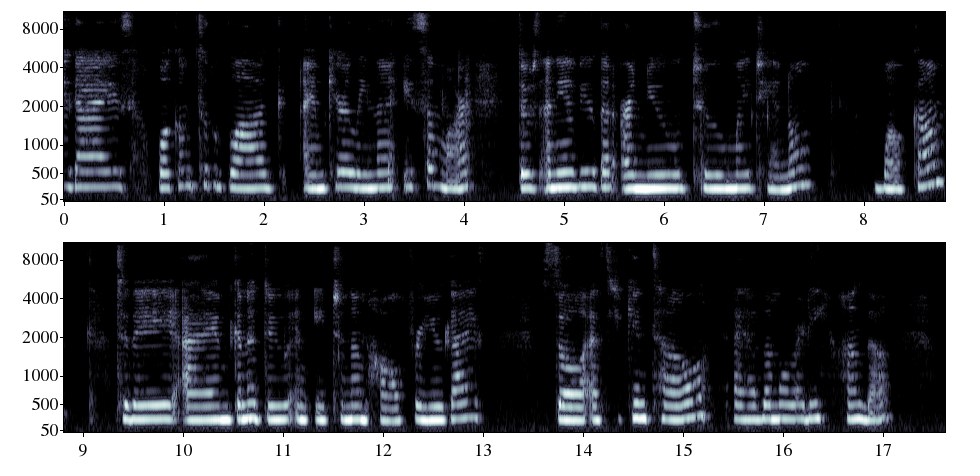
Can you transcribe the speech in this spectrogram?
You guys, welcome to the vlog. I am Carolina Isamar. If there's any of you that are new to my channel, welcome. Today I'm gonna do an H&M haul for you guys. So as you can tell, I have them already hung up.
